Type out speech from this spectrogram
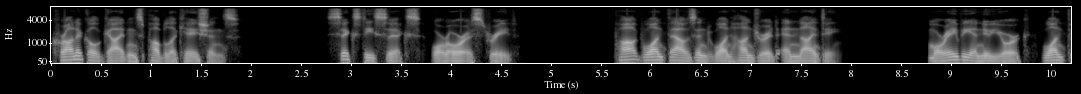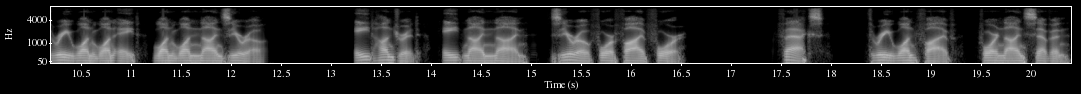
Chronicle Guidance Publications. 66 Aurora Street. POG 1190. Moravia, New York 13118 1190. 800 899 0454. Fax 315 497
